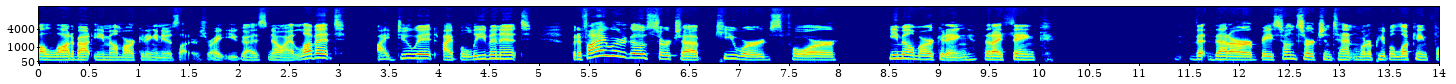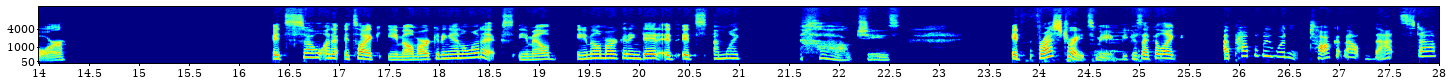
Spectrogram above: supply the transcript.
a lot about email marketing and newsletters, right? You guys know I love it. I do it. I believe in it. But if I were to go search up keywords for email marketing that I think that that are based on search intent and what are people looking for, it's so it's like email marketing analytics, email email marketing data. It, it's I'm like, oh geez, it frustrates me because I feel like I probably wouldn't talk about that stuff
